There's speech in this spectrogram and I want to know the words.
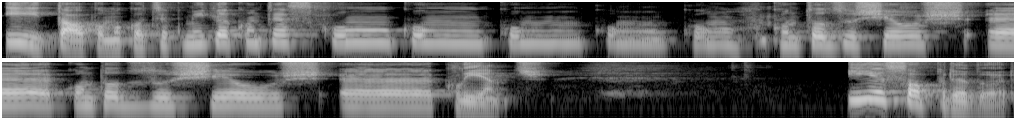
E tal como aconteceu comigo, acontece com, com, com, com, com, com todos os seus, uh, com todos os seus uh, clientes. E esse operador,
